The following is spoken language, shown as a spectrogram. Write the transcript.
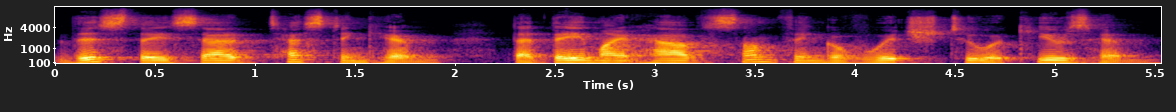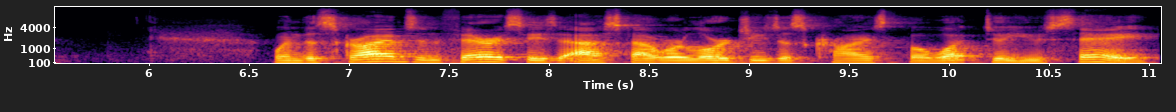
This they said, testing him, that they might have something of which to accuse him. When the scribes and Pharisees asked our Lord Jesus Christ, But what do you say?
